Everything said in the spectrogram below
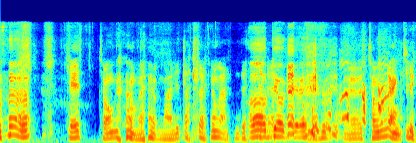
굉장히 많이 땄다 그러면 안 돼. 아, 오케이, 오케이. 예, 정량치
